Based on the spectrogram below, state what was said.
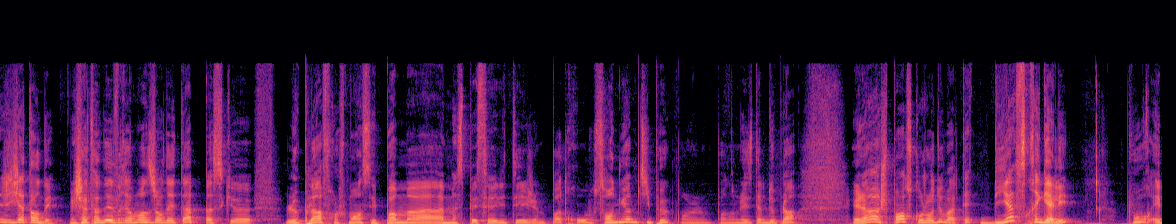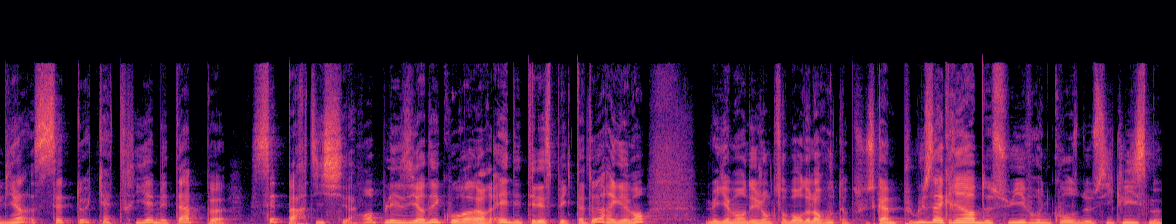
j'attendais. J'attendais vraiment ce genre d'étape parce que le plat, franchement, c'est pas ma, ma spécialité. J'aime pas trop. On s'ennuie un petit peu pendant les étapes de plat. Et là, je pense qu'aujourd'hui, on va peut-être bien se régaler pour eh bien, cette quatrième étape. C'est parti. Grand plaisir des coureurs et des téléspectateurs également. Mais également des gens qui sont au bord de la route, hein, parce que c'est quand même plus agréable de suivre une course de cyclisme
